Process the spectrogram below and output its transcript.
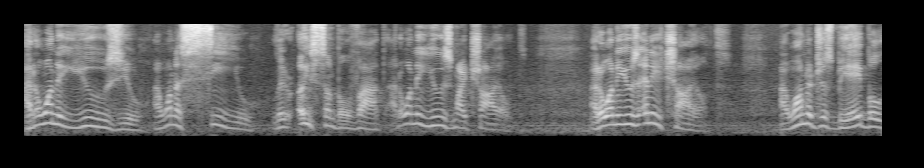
I don't want to use you. I want to see you. I don't want to use my child. I don't want to use any child. I want to just be able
